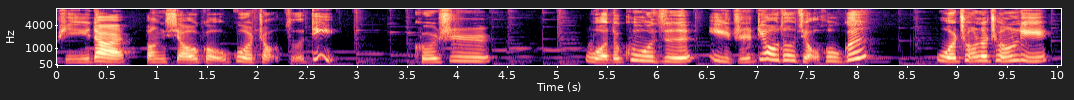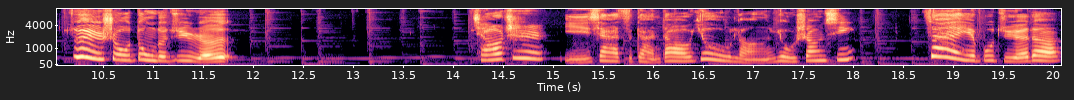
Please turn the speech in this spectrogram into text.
皮带帮小狗过沼泽地。可是我的裤子一直掉到脚后跟，我成了城里最受冻的巨人。乔治一下子感到又冷又伤心。再也不觉得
